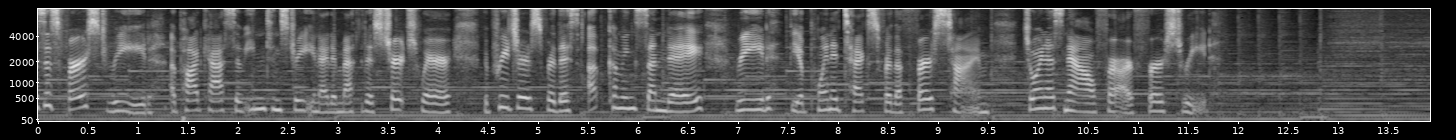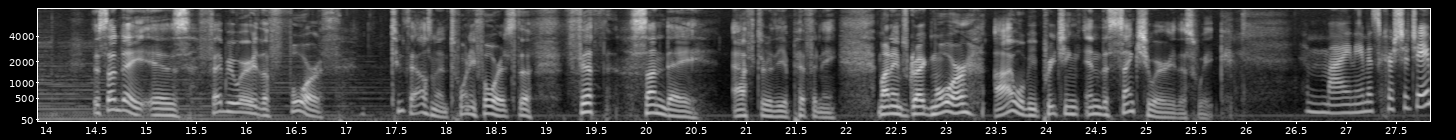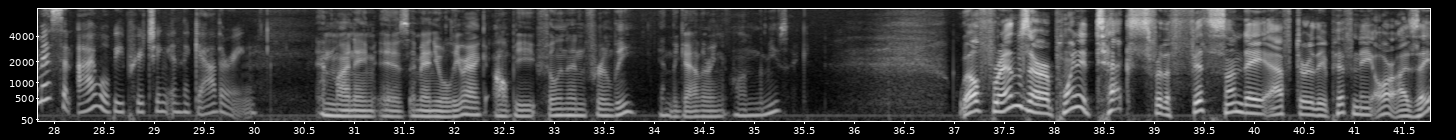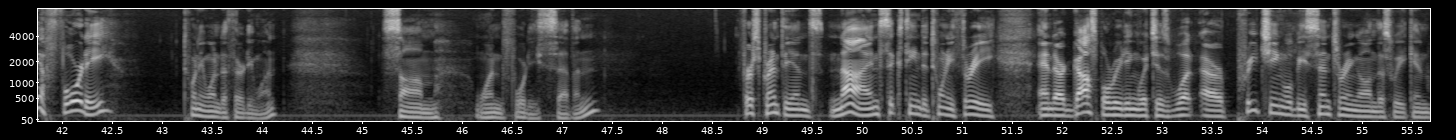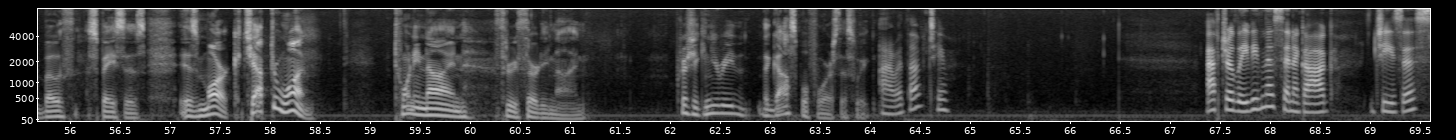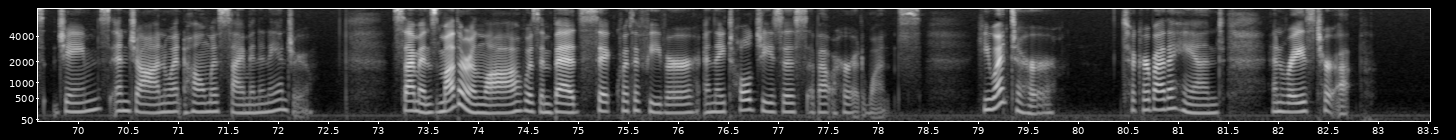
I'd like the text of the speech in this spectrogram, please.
This is First Read, a podcast of Edenton Street United Methodist Church where the preachers for this upcoming Sunday read the appointed text for the first time. Join us now for our first read. This Sunday is February the 4th, 2024. It's the fifth Sunday after the Epiphany. My name's Greg Moore. I will be preaching in the sanctuary this week. And my name is Krysha Jamis, and I will be preaching in the gathering. And my name is Emmanuel Lirag. I'll be filling in for Lee in the gathering on the music. Well, friends, our appointed texts for the fifth Sunday after the Epiphany are Isaiah 40, 21 to 31, Psalm 147, 1 Corinthians 9, 16 to 23, and our gospel reading, which is what our preaching will be centering on this week in both spaces, is Mark chapter 1, 29 through 39. Krysha, can you read the gospel for us this week? I would love to. After leaving the synagogue, Jesus, James, and John went home with Simon and Andrew. Simon's mother in law was in bed sick with a fever, and they told Jesus about her at once. He went to her, took her by the hand, and raised her up.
